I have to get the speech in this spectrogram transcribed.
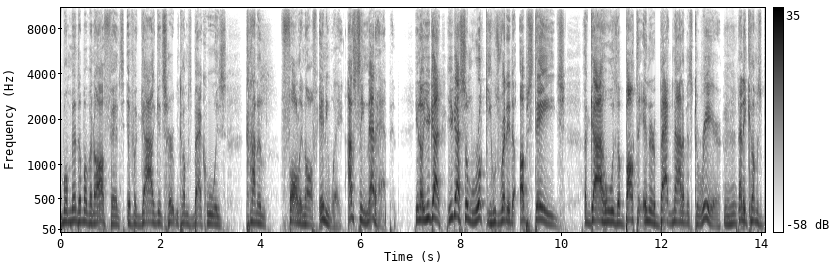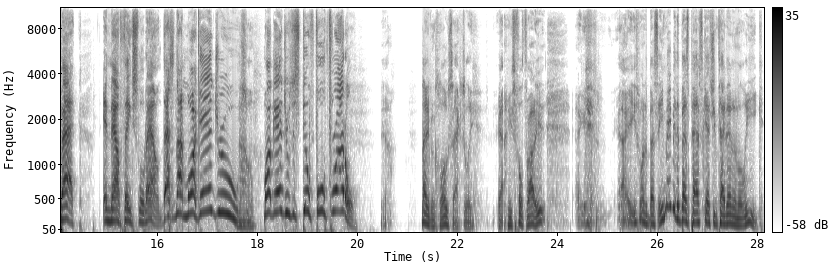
momentum of an offense if a guy gets hurt and comes back who is kind of falling off anyway. I've seen that happen. You know, you got you got some rookie who's ready to upstage a guy who was about to enter the back nine of his career. Mm-hmm. Then he comes back and now things slow down. That's not Mark Andrews. No. Mark Andrews is still full throttle. Yeah. Not even close, actually. Yeah, he's full throttle. He, uh, uh, he's one of the best. He may be the best pass catching tight end in the league.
